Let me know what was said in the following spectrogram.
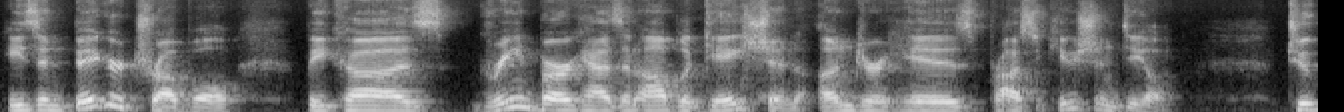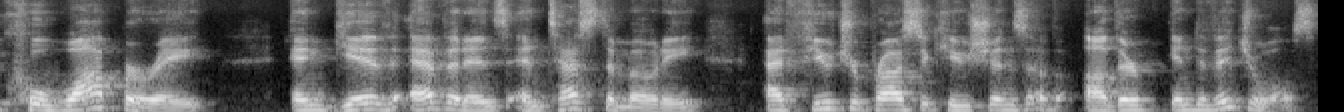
He's in bigger trouble because Greenberg has an obligation under his prosecution deal to cooperate and give evidence and testimony at future prosecutions of other individuals.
